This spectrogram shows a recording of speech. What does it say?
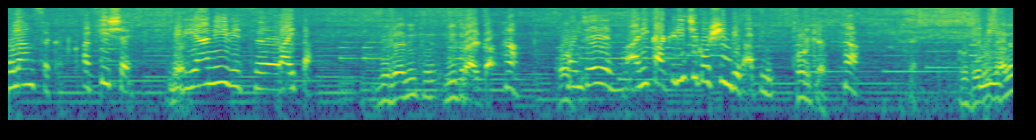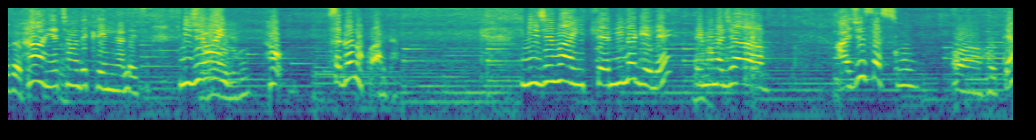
मुलांसकट अतिशय. बिर्याणी विथ रायता. बिर्याणी विथ रायता हा. म्हणजे आणि काकडीची कोशिंबीर आपली. थोडक्यात. हा. ओके, मी- झालं का? हा याच्यामध्ये क्रीम घालायचं. मी जेव्हा सगळं हो. सगळं नको अर्धा. मी जेव्हा इटलीला गेले तेव्हा माझ्या आजी सासू अं, होत्या.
